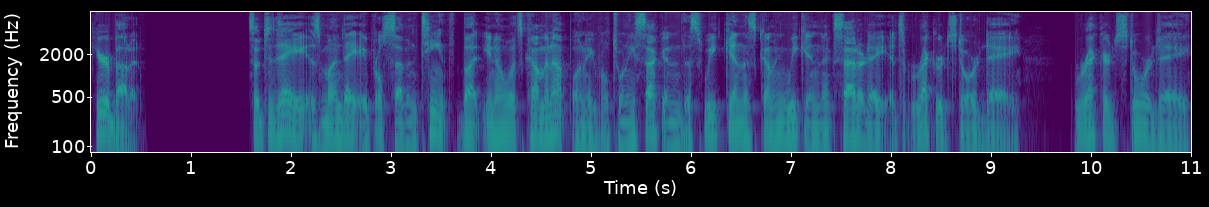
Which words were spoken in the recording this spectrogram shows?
hear about it. So today is Monday, April 17th, but you know what's coming up on April 22nd, this weekend, this coming weekend, next Saturday, it's Record Store Day. Record Store Day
